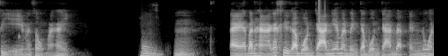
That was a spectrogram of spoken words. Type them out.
CA มันส่งมาให้ อืม อืม แต่ปัญหาก็คือกระบวนการเนี้ยมันเป็นกระบวนการแบบแมนนวล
